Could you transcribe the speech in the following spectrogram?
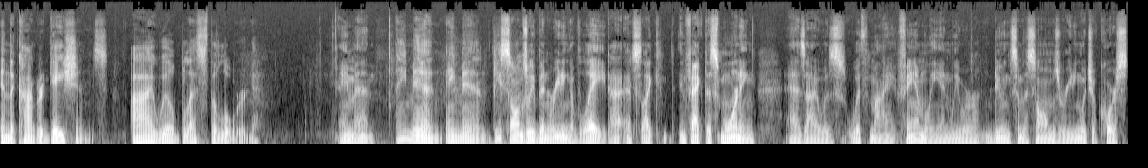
In the congregations, I will bless the Lord. Amen. Amen. Amen. These Psalms we've been reading of late, I- it's like, in fact, this morning, as I was with my family and we were doing some of the Psalms reading, which, of course,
